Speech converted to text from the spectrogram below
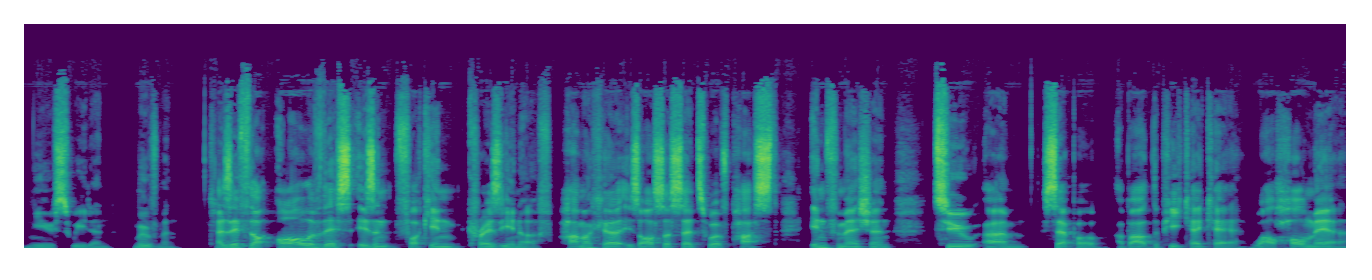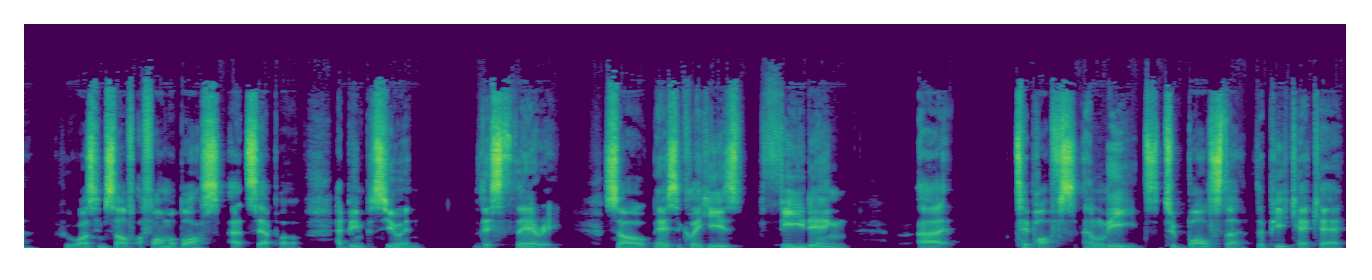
New Sweden movement. As if all of this isn't fucking crazy enough, Hammacher is also said to have passed information to um, Säpo about the PKK, while Holmér, who was himself a former boss at Säpo, had been pursuing this theory. So basically, he's feeding uh, tip offs and leads to bolster the PKK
